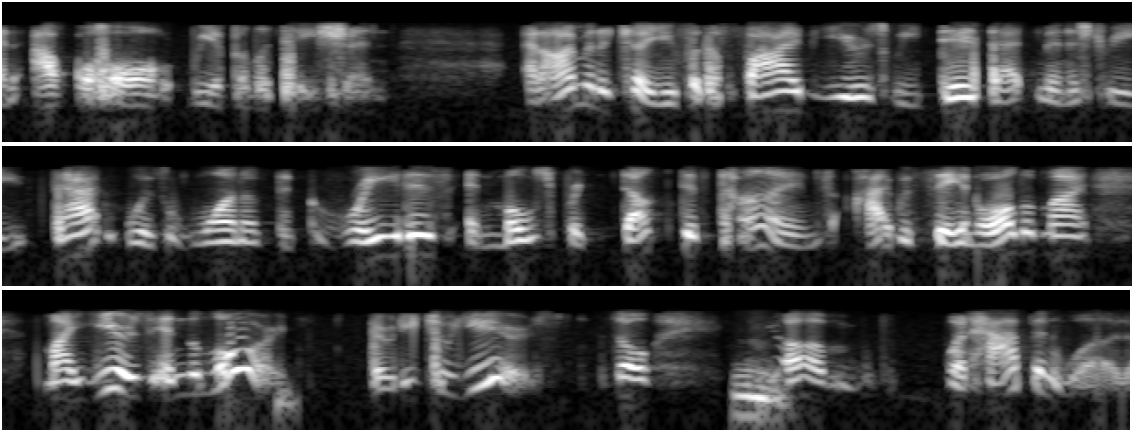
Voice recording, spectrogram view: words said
and alcohol rehabilitation. And I'm going to tell you, for the five years we did that ministry, that was one of the greatest and most productive times, I would say, in all of my, my years in the Lord, 32 years. So mm. um, what happened was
